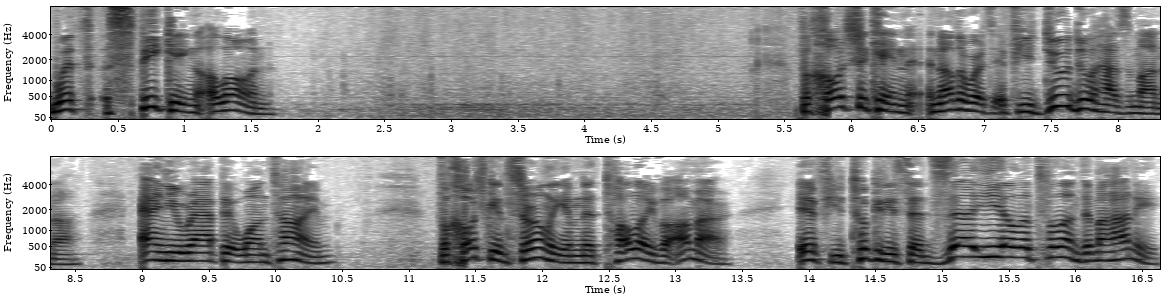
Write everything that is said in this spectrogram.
with speaking alone. V'choshikein, in other words, if you do do hazmana, and you wrap it one time, v'choshikein certainly im netaloi v'amar, if you took it, you said, Zeh tefillin demahani,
